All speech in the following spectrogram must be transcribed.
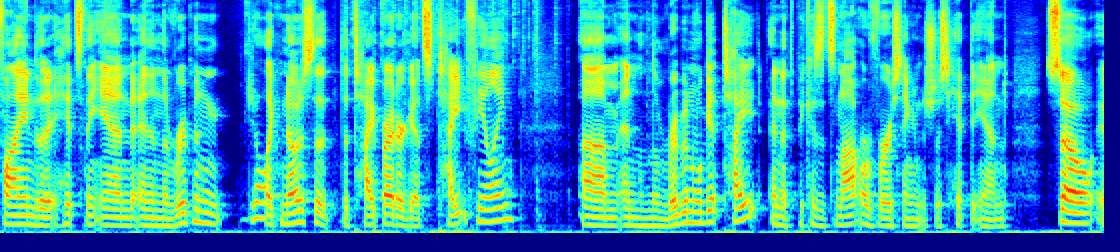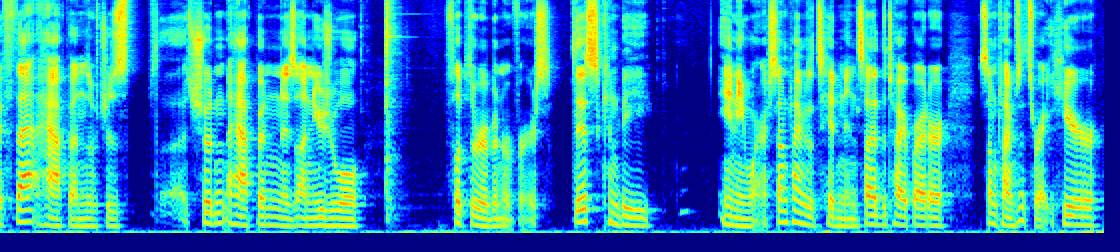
find that it hits the end and then the ribbon, you'll like notice that the typewriter gets tight feeling um, and then the ribbon will get tight and it's because it's not reversing and it's just hit the end. So if that happens, which is uh, shouldn't happen, is unusual, flip the ribbon reverse. This can be anywhere. Sometimes it's hidden inside the typewriter, sometimes it's right here,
